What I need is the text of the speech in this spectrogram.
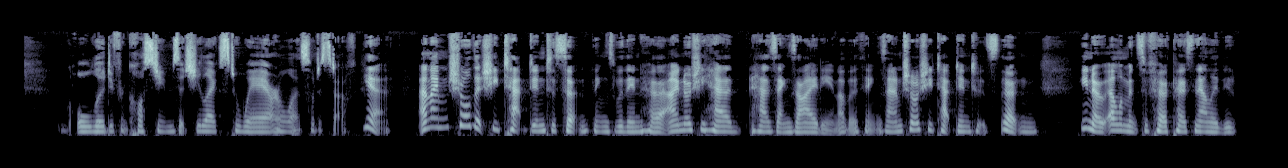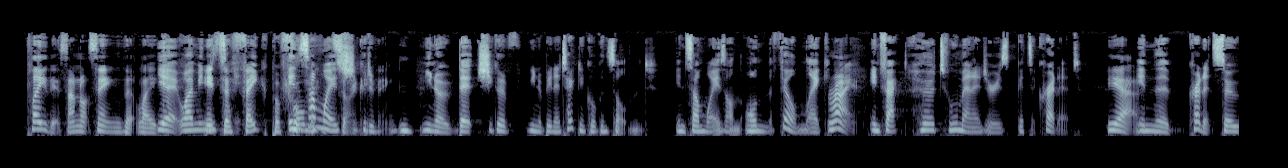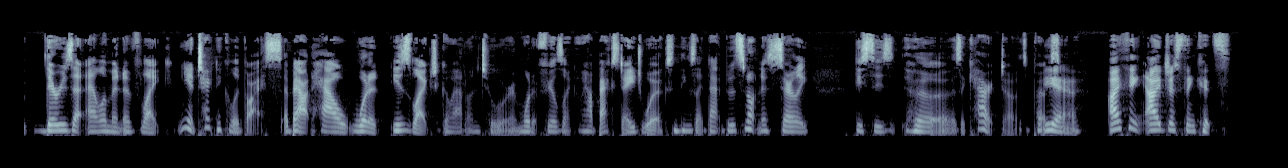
all the different costumes that she likes to wear and all that sort of stuff. Yeah. And I'm sure that she tapped into certain things within her. I know she had has anxiety and other things. I'm sure she tapped into certain, you know, elements of her personality to play this. I'm not saying that like Yeah, well, I mean, it's a fake performance. in some ways she could have, you know, that she could have, you know, been a technical consultant in some ways on on the film. Like, right. in fact, her tour manager is gets a credit Yeah. in the credits, so there is that element of like, you know, technical advice about how what it is like to go out on tour and what it feels like, and how backstage works and things like that. But it's not necessarily this is her as a character, as a person. yeah. I think I just think it's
